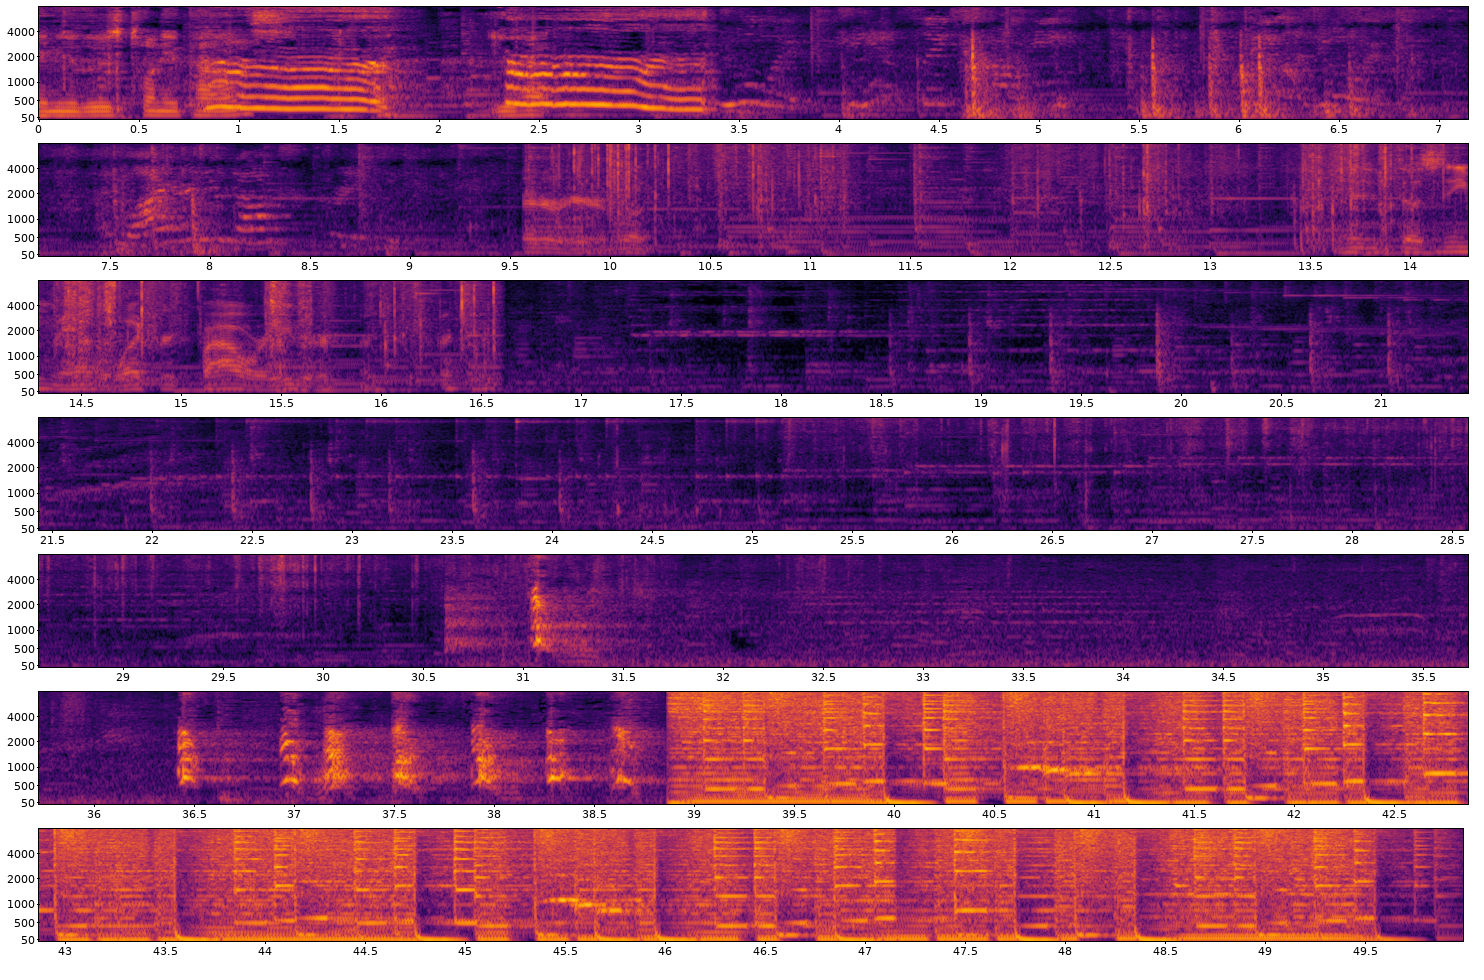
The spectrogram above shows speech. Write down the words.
Can you lose 20 pounds? Better here, look. It doesn't even have electric power either. Amen.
